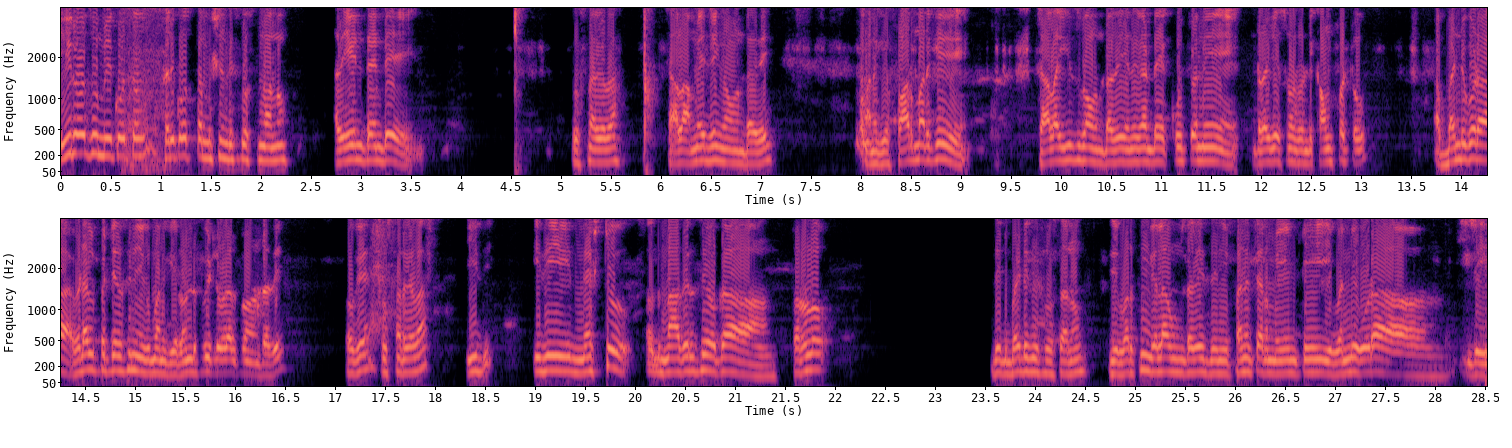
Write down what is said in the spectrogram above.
ఈరోజు మీకోసం సరికొత్త మిషన్ తీసుకొస్తున్నాను. అది ఏంటంటే చూస్తున్నారు కదా చాలా అమేజింగ్గా ఉంటుంది. మనకి ఫార్మర్కి చాలా యూజ్గా ఉంటుంది. ఎందుకంటే కూర్చొని డ్రైవ్ చేసినటువంటి కంఫర్ట్ ఆ బండి కూడా వెడల్పు వచ్చేసి నీకు మనకి రెండు ఫీట్లు వెడల్పు ఉంటుంది. ఓకే చూస్తున్నారు కదా? ఇది ఇది నెక్స్ట్ నాకు తెలిసి ఒక త్వరలో దీన్ని బయటకు తీసుకొస్తాను. ఇది వర్కింగ్ ఎలా ఉంటుంది దీని పనితనం ఏంటి ఇవన్నీ కూడా ఇది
